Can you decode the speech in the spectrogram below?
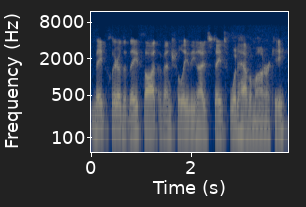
made clear that they thought eventually the United States would have a monarchy.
